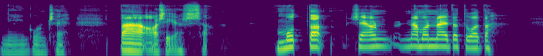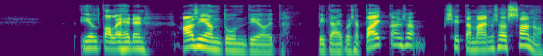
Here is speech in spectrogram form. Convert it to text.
niin kuin se pääasiassa. Mutta se on, nämä on näitä tuota Iltalehden asiantuntijoita. Pitääkö se paikkansa? Sitä mä en osaa sanoa.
